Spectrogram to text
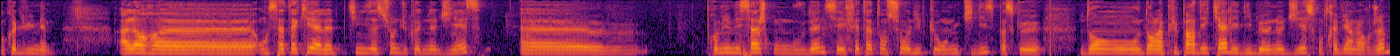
au code lui-même. Alors, on s'est attaqué à l'optimisation du code Node.js premier message qu'on vous donne, c'est faites attention aux libs qu'on utilise parce que dans, la plupart des cas, les libs Node.js font très bien leur job,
